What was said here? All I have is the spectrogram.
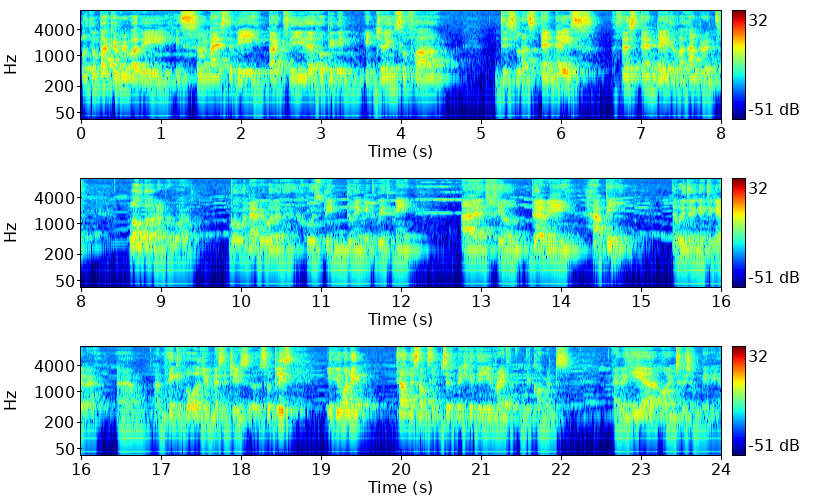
Welcome back everybody. It's so nice to be back to you. I hope you've been enjoying so far these last 10 days. The first 10 days of 100. Well done everyone. Well done everyone who's been doing it with me. I feel very happy that we're doing it together. Um, and thank you for all your messages. So please, if you want to tell me something, just make sure that you write it in the comments, either here or in social media.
